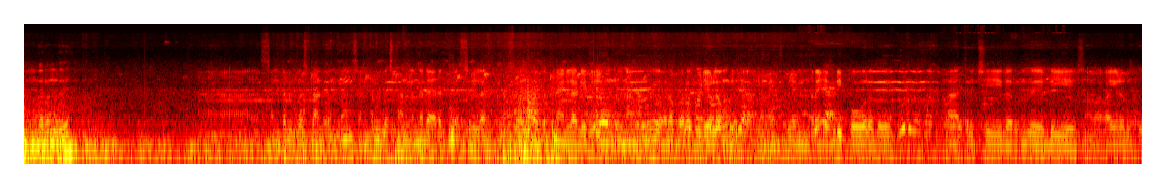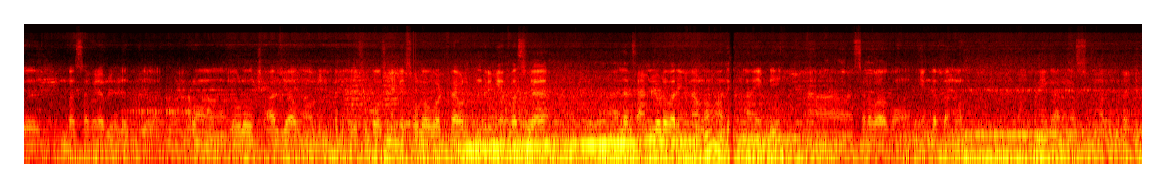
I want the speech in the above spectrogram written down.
அங்கேருந்து சென்ட்ரல் பஸ் ஸ்டாண்டு வந்தோம். சென்ட்ரல் பஸ் ஸ்டாண்ட்லேருந்து டைரக்ட் பஸ் இல்லை. ஸோ அதை பற்றின எல்லா டீட்டெயிலும் உங்களுக்கு நான் வந்து வர போகிற வீடியோவில் உங்களுக்கு எல்லாமே எக்ஸ்பிளைன் பண்ணுறேன் எப்படி போகிறது திருச்சியிலேருந்து எப்படி ச- வயலூருக்கு பஸ் அவைலபிள் இருக்குது அப்புறம் எவ்வளோ சார்ஜ் ஆகும் அப்படின்னு பற்றி சப்போஸ் நீங்கள் சோலோவாக ட்ராவல் பண்ணுறீங்க பஸ்ஸில் இல்லை ஃபேமிலியோடு வரீங்கனாலும் அதுக்கெல்லாம் எப்படி செலவாகும் எங்கே தங்கும்? நீங்கள் சும்மா இருக்க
